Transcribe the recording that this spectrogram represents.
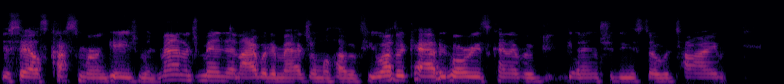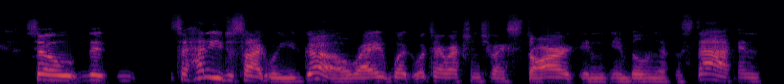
the sales customer engagement management and i would imagine we'll have a few other categories kind of get introduced over time. So the so how do you decide where you go right? What, what direction should i start in, in building up the stack? And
